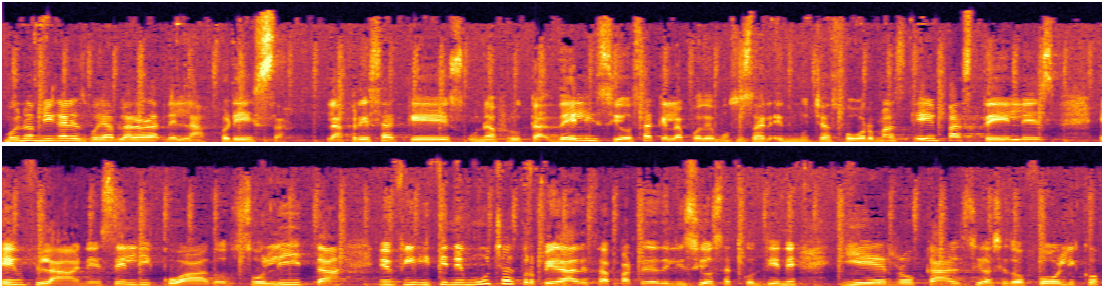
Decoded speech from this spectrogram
Bueno, amiga, les voy a hablar ahora de la fresa. La fresa que es una fruta deliciosa que la podemos usar en muchas formas, en pasteles, en flanes, en licuados, solita, en fin, y tiene muchas propiedades, aparte de deliciosa, contiene hierro, calcio, ácido fólico,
